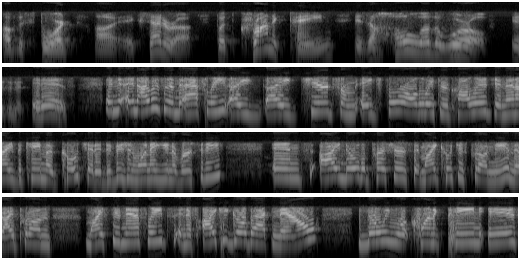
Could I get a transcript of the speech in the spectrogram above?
of the sport, uh, et cetera. But chronic pain is a whole other world, isn't it? It is. And and I was an athlete. I I cheered from age four all the way through college, and then I became a coach at a Division One A university. And I know the pressures that my coaches put on me and that I put on my student athletes. And if I could go back now, knowing what chronic pain is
